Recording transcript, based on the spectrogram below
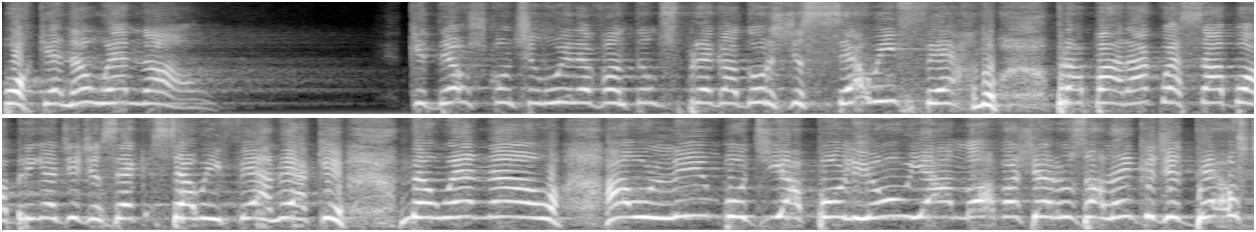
porque não é não. Que Deus continue levantando os pregadores de céu e inferno para parar com essa abobrinha de dizer que céu e inferno é aqui. Não é não. Ao limbo de Apolion e a nova Jerusalém que de Deus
